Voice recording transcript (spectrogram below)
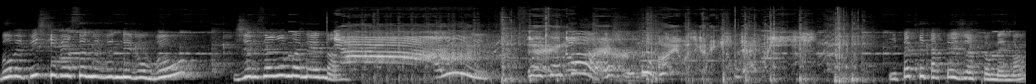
Bon, mais puisque personne ne veut de mes bonbons, je vais me faire moi-même. Allez, sois sympa. Il est pas très partageur quand même, hein.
